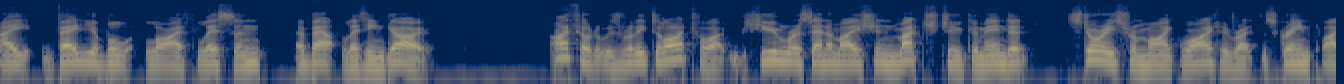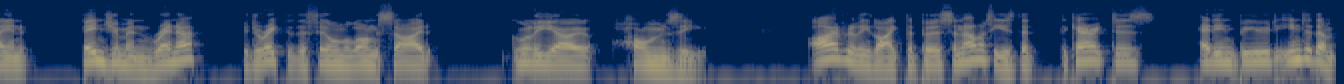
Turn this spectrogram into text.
a valuable life lesson about letting go. I thought it was really delightful. Like, humorous animation, much to commend it. Stories from Mike White, who wrote the screenplay, and Benjamin Renner, who directed the film alongside Guylo Homsy. I really liked the personalities that the characters had imbued into them.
